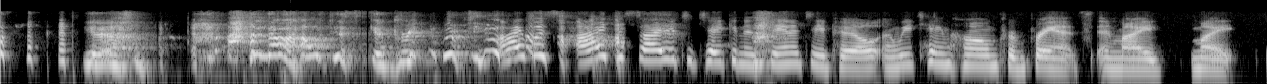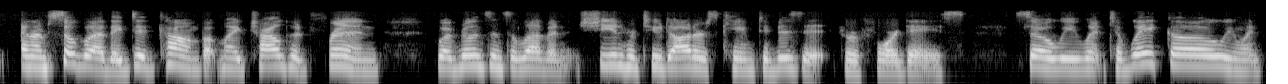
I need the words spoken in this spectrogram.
yeah. I know. I'll just agreeing with you. I was. I decided to take an insanity pill, and we came home from France, and my my, and I'm so glad they did come. But my childhood friend, who I've known since 11, she and her two daughters came to visit for four days. So we went to Waco. We went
